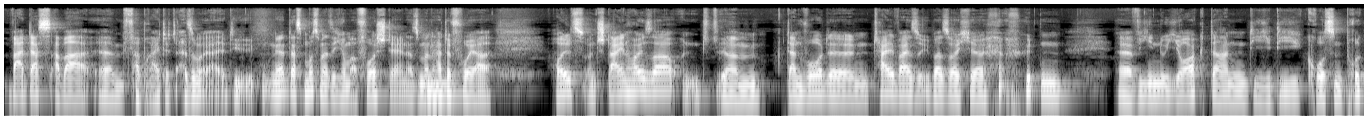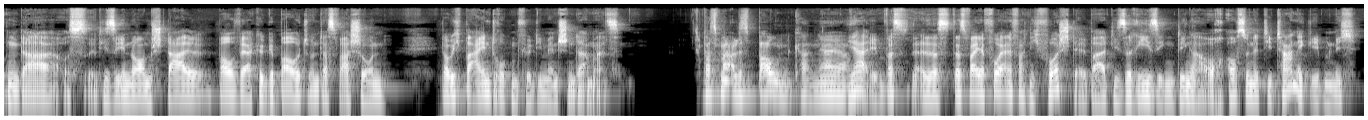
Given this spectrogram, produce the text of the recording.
war das aber ähm, verbreitet. Also äh, die, ne, das muss man sich auch mal vorstellen. Also man mhm. hatte vorher Holz- und Steinhäuser und ähm, dann wurde teilweise über solche Hütten äh, wie in New York dann die, die großen Brücken da aus diese enormen Stahlbauwerke gebaut und das war schon, glaube ich, beeindruckend für die Menschen damals. Was man alles bauen kann, ja, ja. Ja, eben, was, also das, das war ja vorher einfach nicht vorstellbar, diese riesigen Dinger, auch, auch so eine Titanic eben nicht.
